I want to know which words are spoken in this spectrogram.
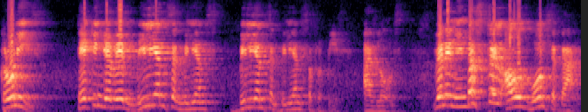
cronies, taking away millions and millions, billions and billions of rupees as loans. When an industrial house owns a bank,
